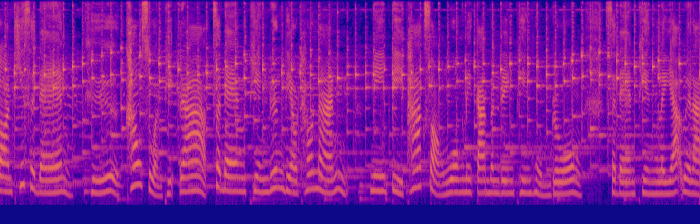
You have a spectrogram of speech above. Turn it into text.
ตอนที่แสดงคือเข้าสวนพิราบ แสดงเพียงเรื่องเดียวเท่านั้น มีปีภาคสองวงในการบรรเลงเพลงโหมโรง แสดงเพียงระยะเวลา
